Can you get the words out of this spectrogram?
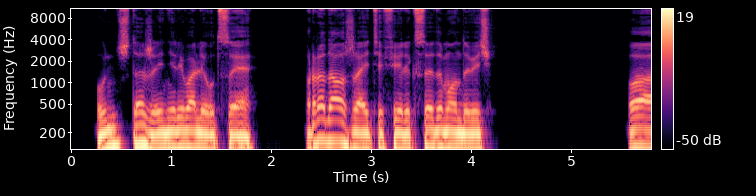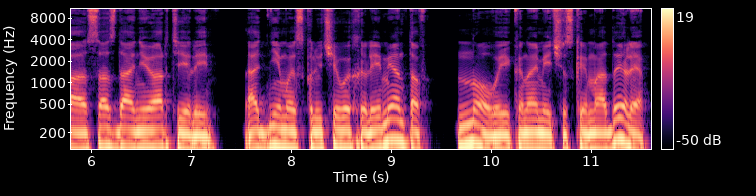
– уничтожение революции. Продолжайте, Феликс Эдмондович по созданию артелей. Одним из ключевых элементов новой экономической модели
